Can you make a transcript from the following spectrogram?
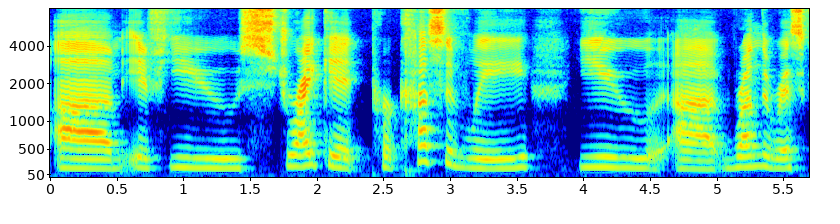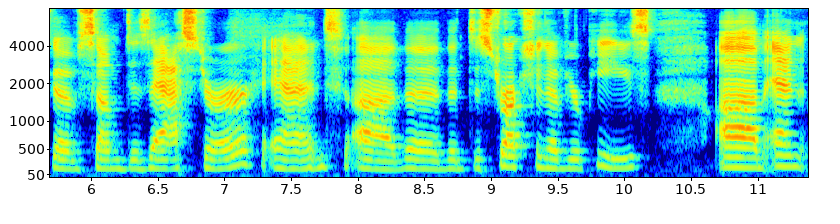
Um, if you strike it percussively, you uh, run the risk of some disaster and uh, the the destruction of your piece. Um, and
